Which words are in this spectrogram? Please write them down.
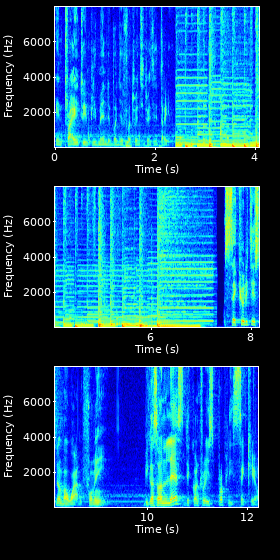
in trying to implement the budget for 2023. Security is number one for me, because unless the country is properly secured,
